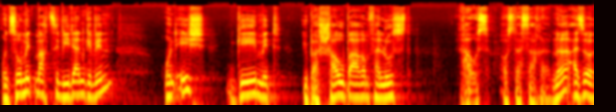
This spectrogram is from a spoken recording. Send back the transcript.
Und somit macht sie wieder einen Gewinn und ich gehe mit überschaubarem Verlust raus aus der Sache. Ne? Also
